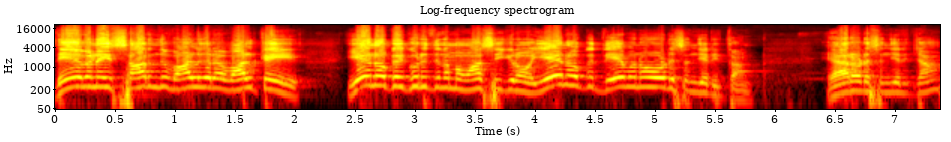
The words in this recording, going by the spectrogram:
தேவனை சார்ந்து வாழ்கிற வாழ்க்கை ஏனோக்கை குறித்து நம்ம வாசிக்கிறோம். ஏனோக்கு தேவனோடு சஞ்சரித்தான். யாரோட செஞ்சிருச்சான்?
